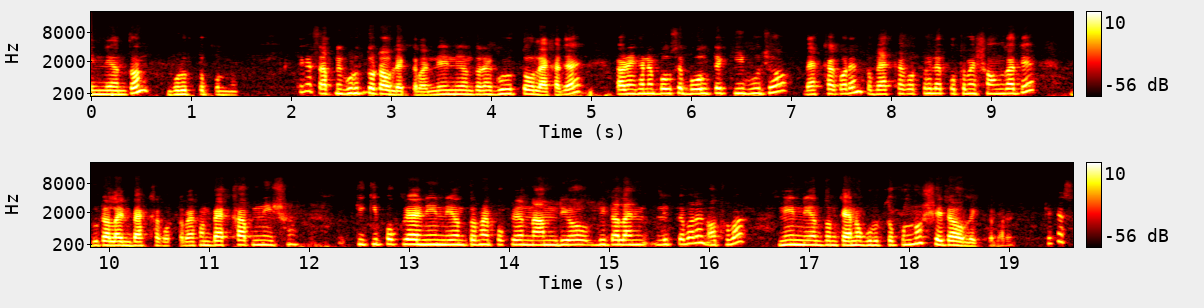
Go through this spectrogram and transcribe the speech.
ঋণ নিয়ন্ত্রণ গুরুত্বপূর্ণ। ঠিক আছে? আপনি গুরুত্বটাও লিখতে পারেন। ঋণ নিয়ন্ত্রণের গুরুত্বও লেখা যায়। কারণ এখানে বলছে, বলতে কি বুঝো? ব্যাখ্যা করেন। তো ব্যাখ্যা করতে হলে প্রথমে সংজ্ঞা দিয়ে দুটা লাইন ব্যাখ্যা করতে হবে। এখন ব্যাখ্যা আপনি কি কি প্রক্রিয়ায় ঋণ নিয়ন্ত্রণ হয়, প্রক্রিয়ার নাম দিয়েও দুইটা লাইন লিখতে পারেন, অথবা ঋণ নিয়ন্ত্রণ কেন গুরুত্বপূর্ণ সেটাও লিখতে পারেন। ঠিক আছে?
